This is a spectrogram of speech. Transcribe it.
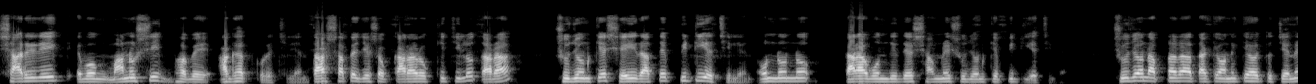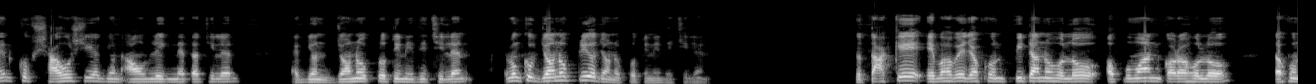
শারীরিক এবং মানসিকভাবে আঘাত করেছিলেন। তার সাথে যেসব কারারক্ষী ছিল তারা সুজনকে সেই রাতে পিটিয়েছিলেন। অন্য অন্য কারাবন্দীদের সামনে সুজনকে পিটিয়েছিলেন। সুজন, আপনারা তাকে অনেকে হয়তো চেনেন। খুব সাহসী একজন আওয়ামী লীগ নেতা ছিলেন, একজন জনপ্রতিনিধি ছিলেন এবং খুব জনপ্রিয় জনপ্রতিনিধি ছিলেন। তো তাকে এভাবে যখন পিটানো হলো, অপমান করা হলো, তখন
